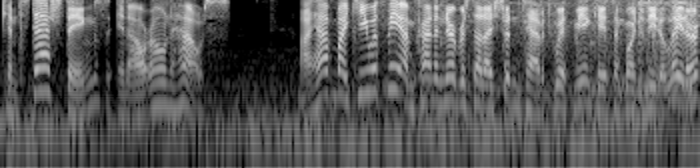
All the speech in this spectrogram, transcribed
can stash things in our own house. I have my key with me. I'm kind of nervous that I shouldn't have it with me in case I'm going to need it later.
